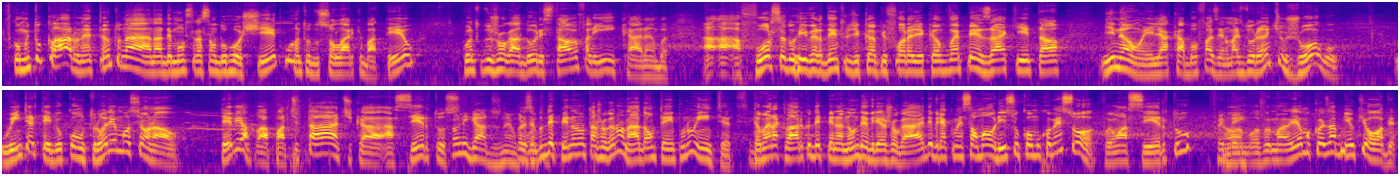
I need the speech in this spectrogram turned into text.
Ficou muito claro, né? Tanto na, na demonstração do Rocher, quanto do Solari que bateu, quanto dos jogadores e tal. Eu falei, ih, caramba, a, a- a força do River dentro de campo e fora de campo vai pesar aqui e tal. E não, ele acabou fazendo. Mas durante o jogo, o Inter teve o controle emocional. Teve a, a parte tática, acertos. Estão ligados, né? um Por exemplo, o Depena não está jogando nada há um tempo no Inter. Então era claro que o Depena não deveria jogar e deveria começar o Maurício como começou. Foi um acerto. Foi é bem. uma- foi uma, é uma coisa meio que óbvia.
